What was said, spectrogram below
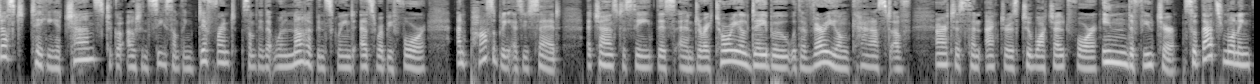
just taking a chance to go out and see something different, something that will not have been screened elsewhere before, and possibly, as you said, a chance to see this uh, directorial debut with a very young cast of artists and actors to watch out for in the future. So that's running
